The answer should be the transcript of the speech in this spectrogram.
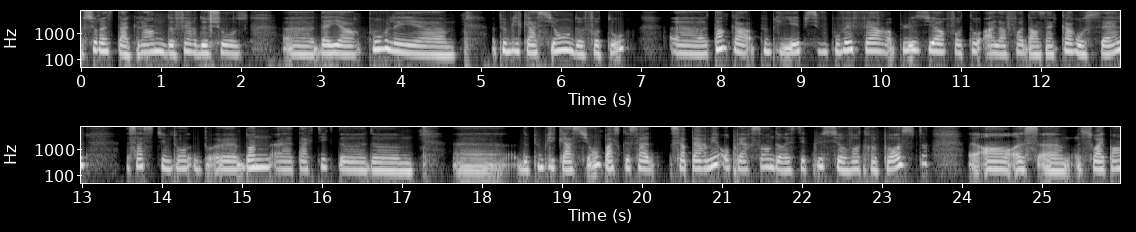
sur Instagram de faire deux choses. D'ailleurs, pour les publications de photos, tant qu'à publier, puis si vous pouvez faire plusieurs photos à la fois dans un carrousel, ça c'est une bonne tactique de, euh, publication parce que ça, permet aux personnes de rester plus sur votre poste euh, en euh, swipant,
